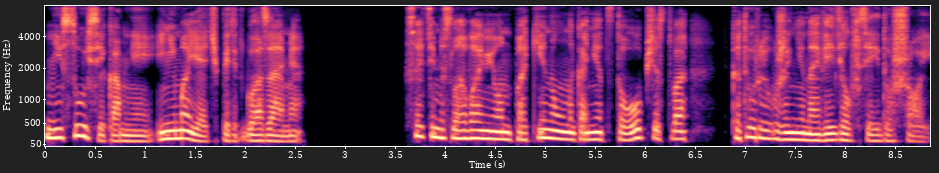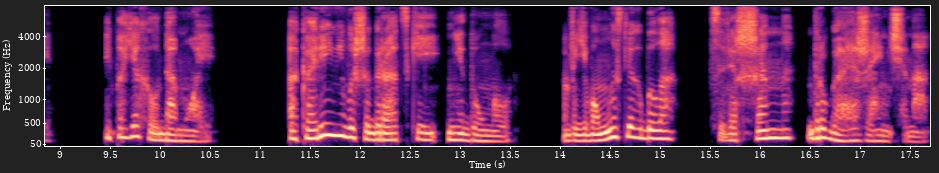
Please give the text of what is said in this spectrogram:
Не суйся ко мне и не маячь перед глазами». С этими словами он покинул наконец-то общество, которое уже ненавидел всей душой, и поехал домой. О Карине Вышеградский не думал. В его мыслях была совершенно другая женщина.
